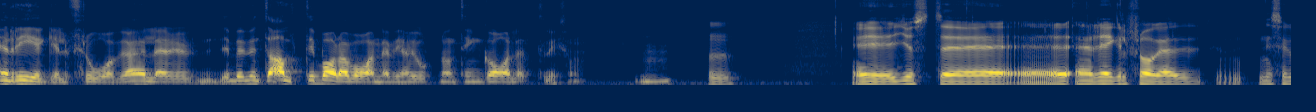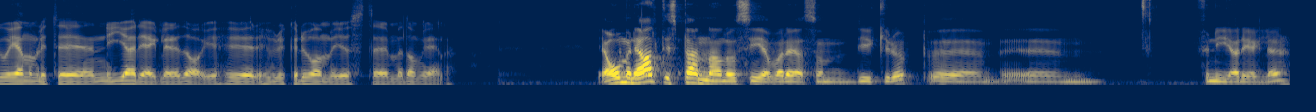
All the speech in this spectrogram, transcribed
en regelfråga eller det behöver inte alltid bara vara när vi har gjort någonting galet. Liksom. Mm. Mm. Eh, just eh, en regelfråga, ni ska gå igenom lite nya regler idag. Hur, hur brukar du vara med just eh, med de grejerna? Ja, men det är alltid spännande att se vad det är som dyker upp för nya regler.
